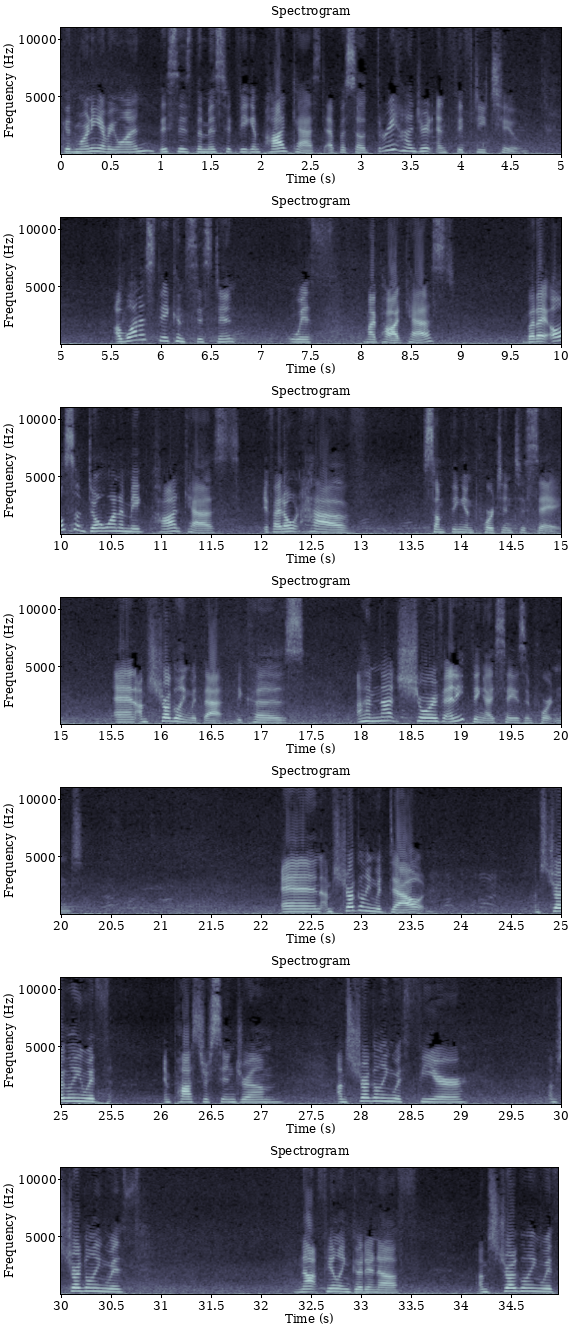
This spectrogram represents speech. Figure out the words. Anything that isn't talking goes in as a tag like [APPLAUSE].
Good morning, everyone. This is the Misfit Vegan Podcast, episode 352. I want to stay consistent with my podcast, but I also don't want to make podcasts if I don't have something important to say. And I'm struggling with that because I'm not sure if anything I say is important. And I'm struggling with doubt. I'm struggling with imposter syndrome. I'm struggling with fear. I'm struggling with not feeling good enough. I'm struggling with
